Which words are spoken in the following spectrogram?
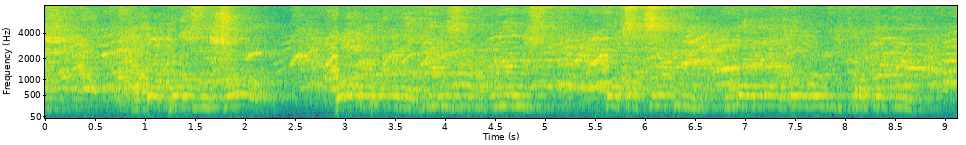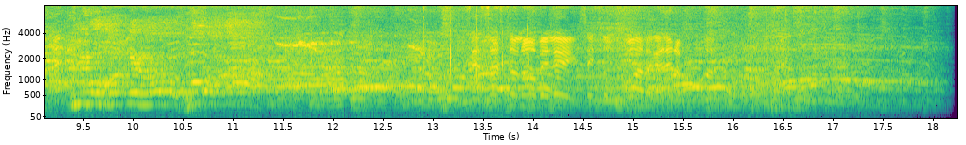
Até o próximo show. Voltem para casa vivos e tranquilos. Força sempre. Muito obrigado a todo mundo que ficou Vivo aqui. Viva o rock and roll! Bora lá! Sensacional, beleza? Vocês estão foda, galera.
